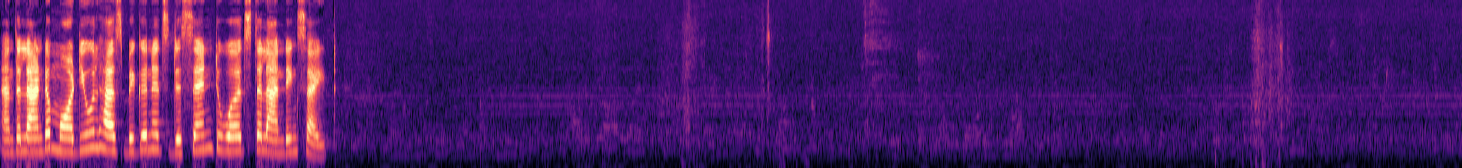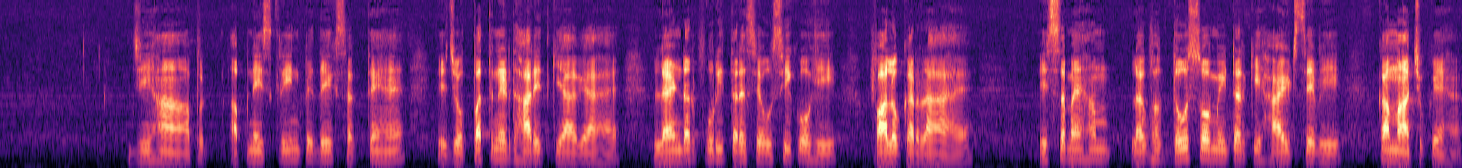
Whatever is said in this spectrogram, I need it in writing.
And the lander module has begun its descent towards the landing site. जी हाँ आप अपने स्क्रीन पे देख सकते हैं ये जो पथ निर्धारित किया गया है लैंडर पूरी तरह से उसी को ही फॉलो कर रहा है इस समय हम लगभग 200 मीटर की हाइट से भी कम आ चुके हैं।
